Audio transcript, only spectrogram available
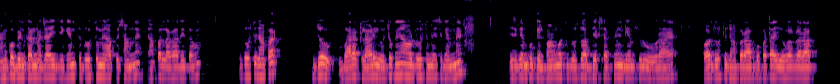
हमको विन करना चाहिए ये गेम। तो दोस्तों, मैं आपके सामने यहाँ पर लगा देता हूँ। तो दोस्तों, यहाँ पर जो बारह खिलाड़ी हो चुके हैं और दोस्तों, मैं इस गेम में इस गेम को खेल पाऊँगा। तो दोस्तों, आप देख सकते हैं गेम शुरू हो रहा है। और दोस्तों, जहाँ पर आपको पता ही होगा, अगर आप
